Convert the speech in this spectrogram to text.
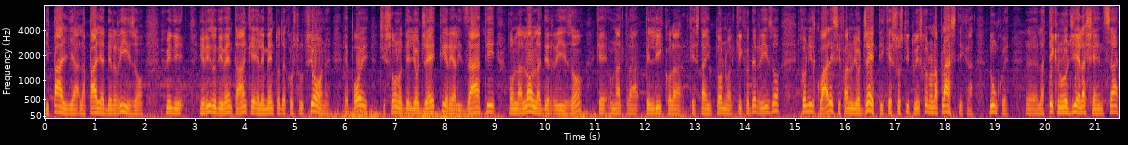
di paglia, la paglia del riso, quindi il riso diventa anche elemento da costruzione e poi ci sono degli oggetti realizzati con la lolla del riso, che è un'altra pellicola che sta intorno al chicco del riso, con il quale si fanno gli oggetti che sostituiscono la plastica. Dunque eh, la tecnologia e la scienza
